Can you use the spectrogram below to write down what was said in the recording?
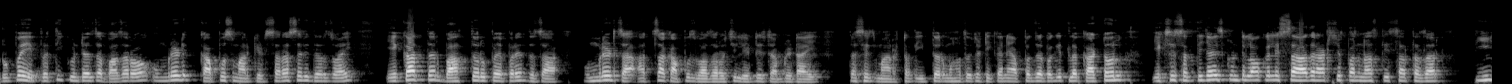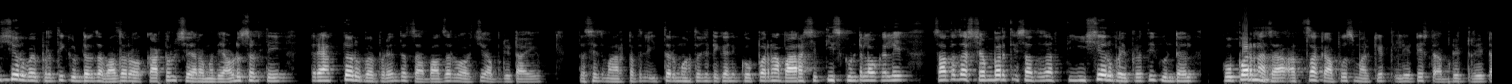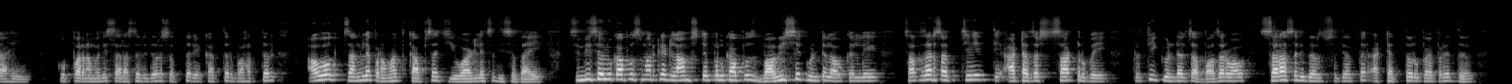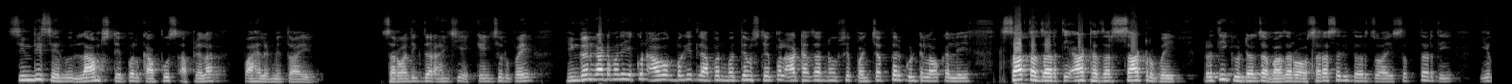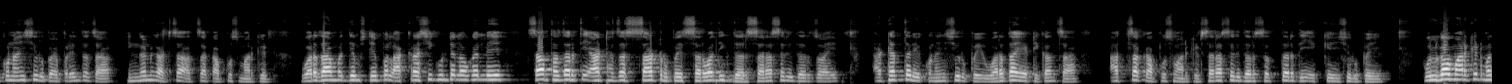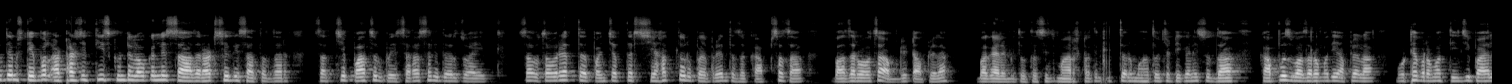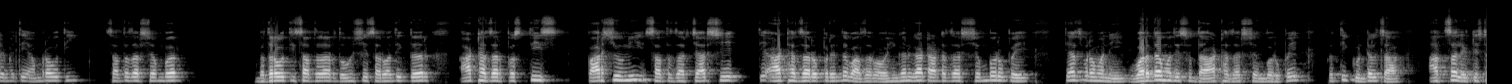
रुपये प्रति क्विंटलचा बाजारभाव उमरेड कापूस मार्केट सरासरी दर जो आहे एकाहत्तर बहात्तर रुपयापर्यंतचा उमरेडचा आजचा कापूस बाजाराची लेटेस्ट अपडेट आहे. तसेच महाराष्ट्रात इतर महत्त्वाच्या ठिकाणी आपण जर बघितलं काटोल एकशे सत्तेचाळीस क्विंटल अवकाले सहा हजार आठशे पन्नास ते सात हजार तीनशे रुपये प्रति क्विंटलचा बाजारभाव काटोल शहरामध्ये अडुसष्ट ते त्र्याहत्तर रुपयापर्यंतचा बाजारभावाची अपडेट आहे. तसेच महाराष्ट्रातील इतर महत्त्वाच्या ठिकाणी कोपरना बाराशे तीस क्विंटल अवकाले सात हजार शंभर ते सात हजार तीनशे रुपये प्रति क्विंटल कोपरनाचा आजचा कापूस मार्केट लेटेस्ट अपडेट रेट आहे. कोपरणामध्ये सरासरी दर सत्तर एकाहत्तर बहात्तर आवक चांगल्या प्रमाणात कापसाची वाढल्याचं दिसत आहे. सिंधी सेलू कापूस मार्केट लांब स्टेपल कापूस बावीसशे क्विंटल अवकलले सात हजार सातशे ते आठ हजार साठ रुपये प्रति क्विंटलचा बाजारभाव सरासरी दर सत्याहत्तर अठ्ठ्याहत्तर रुपयापर्यंत सिंधी सेलू लांब स्टेपल कापूस आपल्याला पाहायला मिळतो आहे. सर्वाधिक दर ऐंशी एक्क्याऐंशी रुपये हिंगणघाटमध्ये एकूण आवक बघितली आपण मध्यम स्टेपल आठ हजार नऊशे पंच्याहत्तर क्विंटल अवकाले सात हजार ते आठ हजार साठ रुपये प्रति क्विंटलचा बाजारभाव. सरासरी दर जो आहे सत्तर ते एकोणऐंशी रुपयापर्यंतचा हिंगणघाटचा आजचा कापूस मार्केट वर्धा मध्यम स्टेपल अकराशे क्विंटल अवकाले सात हजार ते आठ हजार साठ रुपये सर्वाधिक दर. सरासरी दर जो आहे अठ्याहत्तर एकोणऐंशी रुपये. वर्धा या ठिकाणचा आजचा कापूस मार्केट सरासरी दर सत्तर ते एक्क्याऐंशी रुपये. पुलगाव मार्केट मध्यम स्टेपल अठराशे तीस क्विंटल अवकाले सहा हजार आठशे ते सात हजार सातशे पाच रुपये. सरासरी दर जो आहे चौ चौऱ्याहत्तर पंच्याहत्तर शहात्तर रुपयापर्यंतचा कापसाचा बाजारभावाचा अपडेट आपल्याला बघायला मिळतो. तसेच महाराष्ट्रातील इतर महत्त्वाच्या ठिकाणी सुद्धा कापूस बाजारामध्ये आपल्याला मोठ्या प्रमाणात तेजी पाहायला मिळते. अमरावती सात हजार शंभर भद्रावती सात हजार दोनशे सर्वाधिक दर आठ हजार पस्तीस पारशिवनी सात हजार चारशे ते आठ हजारपर्यंत बाजारभाव. हिंगणघाट आठ हजार शंभर रुपये त्याचप्रमाणे वर्ध्यामध्ये सुद्धा आठ हजार शंभर रुपये प्रति क्विंटलचा आजचा लेटेस्ट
